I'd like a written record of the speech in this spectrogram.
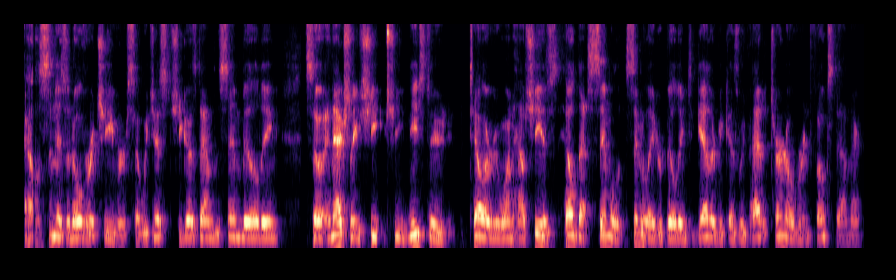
Allison is an overachiever, so we just she goes down to the sim building. So and actually she she needs to tell everyone how she has held that simul, simulator building together because we've had a turnover in folks down there.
